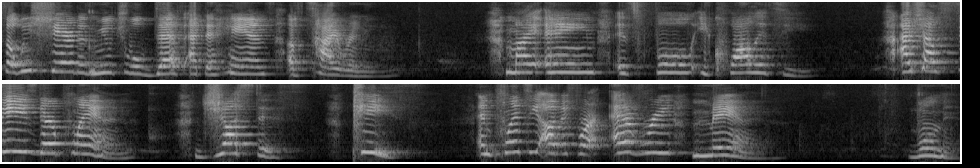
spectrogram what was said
So we share this mutual death at the hands of tyranny. My aim is full equality. I shall seize their plan, justice, peace, and plenty of it for every man, woman,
